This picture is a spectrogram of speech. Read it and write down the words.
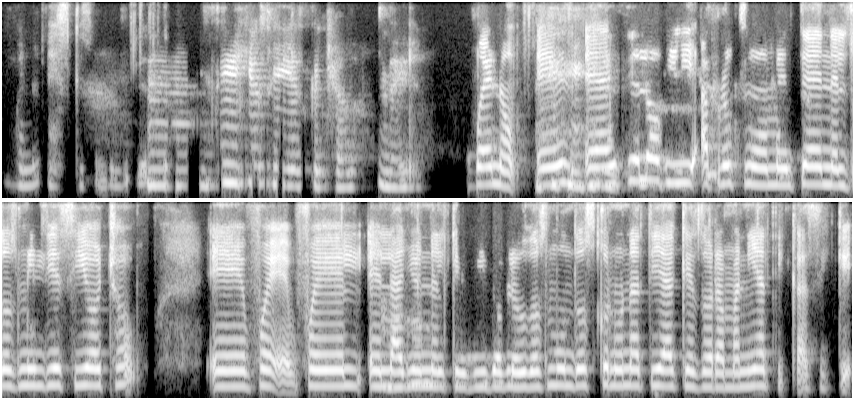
Bueno, es que se me olvidó. Mm, sí, yo sí he escuchado de él. Bueno, es, ese lo vi aproximadamente en el 2018. Eh, fue, fue el, el año en el que vi W Dos Mundos con una tía que es Dora maniática, así que,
